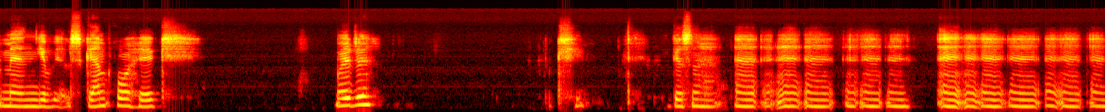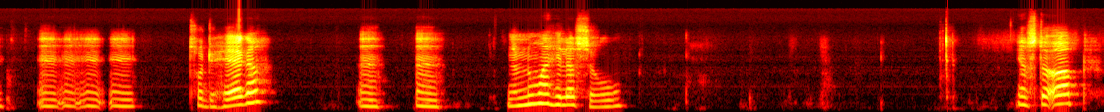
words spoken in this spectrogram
Men jeg vil altså gerne prøve at hacke. Må jeg det? Okay. Jeg kan sådan her. Tror du hacker? Nå, nu må jeg hellere sove. Jeg står op.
